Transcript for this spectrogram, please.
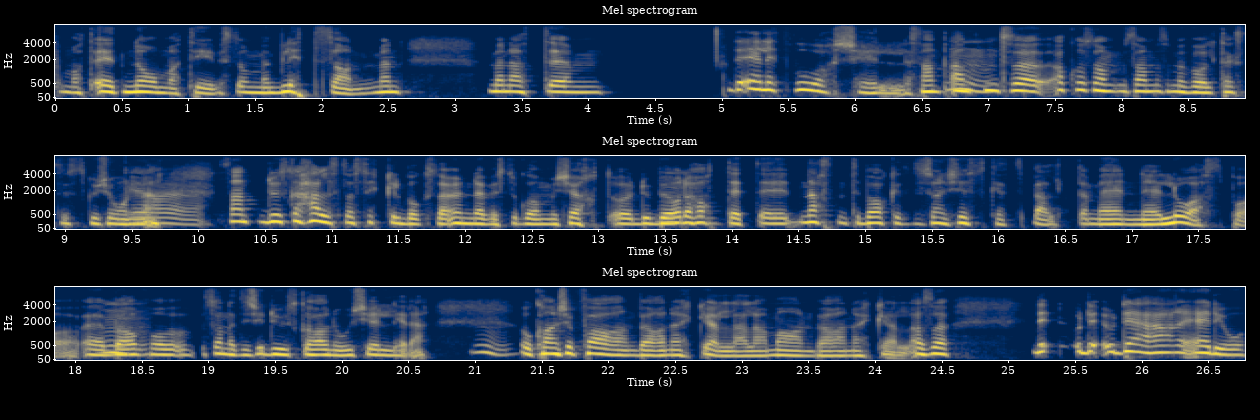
på en måte er et normativ som er blitt sånn, men, men at um, det er litt vår skyld. sant? Mm. Enten så, Akkurat som, samme som med voldtektsdiskusjonene. Ja, ja, ja. Du skal helst ha sykkelbukser under hvis du går med skjørt, og du burde mm. hatt et eh, nesten tilbake til sånn kyskhetsbelte med en eh, lås på, eh, mm. bare for, sånn at ikke du skal ha noe skyld i det. Mm. Og kanskje faren bør ha nøkkel, eller mannen bør ha nøkkel. Altså, det, og, det, og det her er det jo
